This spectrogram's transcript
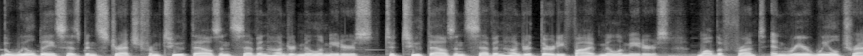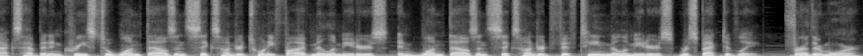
the wheelbase has been stretched from 2,700 millimeters to 2,735 millimeters, while the front and rear wheel tracks have been increased to 1,625 millimeters and 1,615 millimeters, respectively. Furthermore,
